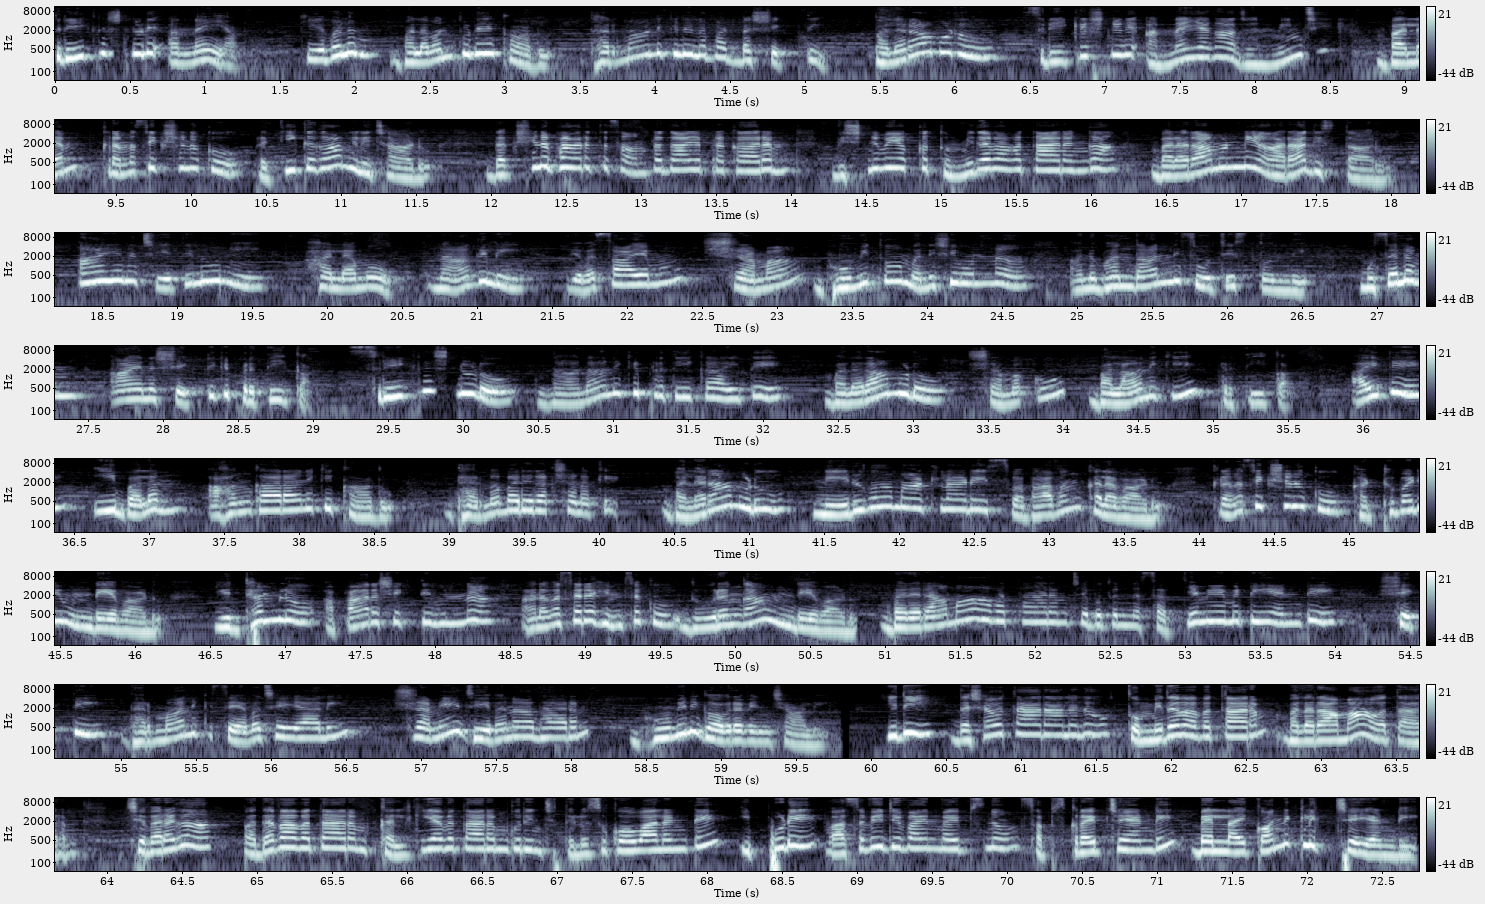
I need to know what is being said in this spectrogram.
శ్రీకృష్ణుడి అన్నయ్య కేవలం బలవంతుడే కాదు ధర్మానికి నిలబడ్డ శక్తి. బలరాముడు శ్రీకృష్ణుని అన్నయ్యగా జన్మించి బలం క్రమశిక్షణకు ప్రతీకగా నిలిచాడు. దక్షిణ భారత సాంప్రదాయ ప్రకారం విష్ణువు యొక్క తొమ్మిదవ అవతారంగా బలరాముణ్ణి ఆరాధిస్తారు. ఆయన చేతిలోని హలము నాగలి వ్యవసాయము శ్రమ భూమితో మనిషి ఉన్న అనుబంధాన్ని సూచిస్తుంది. ముసలం ఆయన శక్తికి ప్రతీక. శ్రీకృష్ణుడు జ్ఞానానికి ప్రతీక అయితే బలరాముడు శ్రమకు బలానికి ప్రతీక. అయితే ఈ బలం అహంకారానికి కాదు ధర్మ పరిరక్షణకే బలరాముడు నేరుగా మాట్లాడే స్వభావం కలవాడు క్రమశిక్షణకు కట్టుబడి ఉండేవాడు యుద్ధంలో అపార శక్తి ఉన్న అనవసర హింసకు దూరంగా ఉండేవాడు. బలరామ అవతారం చెబుతున్న సత్యం ఏమిటి అంటే శక్తి ధర్మానికి సేవ చేయాలి శ్రమే జీవనాధారం భూమిని గౌరవించాలి. ఇది దశావతారాలలో తొమ్మిదవ అవతారం బలరామ అవతారం. చివరగా పదవ అవతారం కల్కి అవతారం గురించి తెలుసుకోవాలంటే ఇప్పుడే వాసవి డివైన్ వైబ్స్ను సబ్స్క్రైబ్ చేయండి బెల్ ఐకాన్ని క్లిక్ చేయండి.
